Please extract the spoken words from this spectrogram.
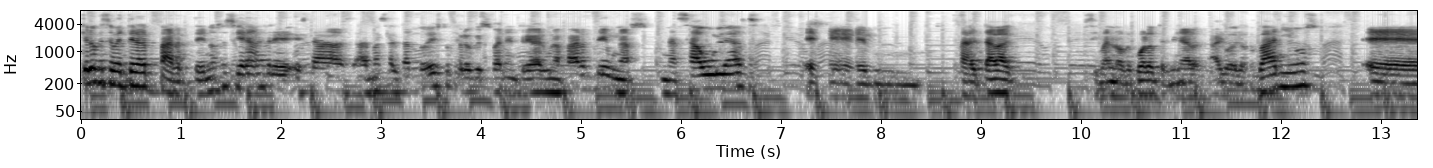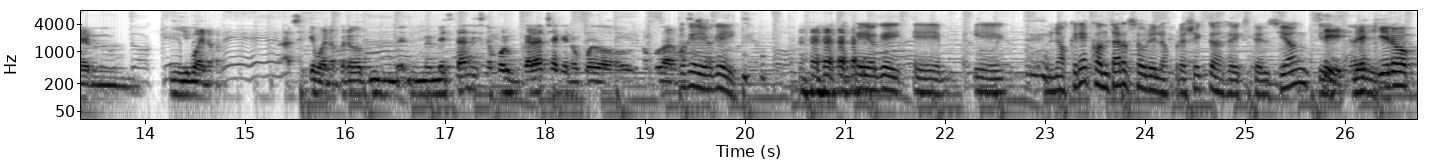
Creo que se va a entregar parte. No sé si André está más saltando de esto, pero que se van a entregar una parte, unas, unas aulas eh, faltaba, si mal no recuerdo, terminar algo de los baños. Eh, y bueno, así que bueno, pero me, están diciendo por cucaracha que no puedo, no puedo dar más. Ok, ok. ok, ok. Eh, ¿Nos querés contar sobre los proyectos de extensión? sí, les quiero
